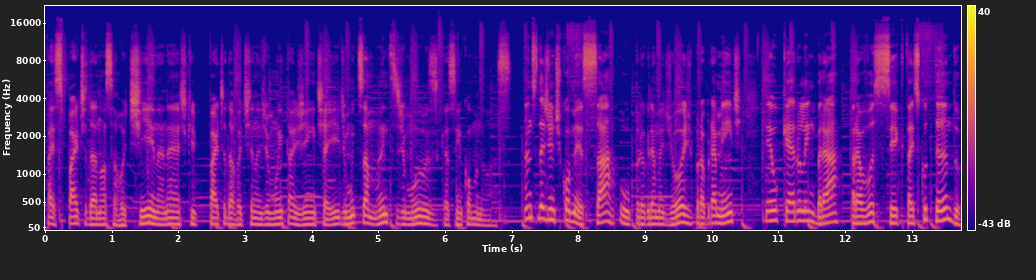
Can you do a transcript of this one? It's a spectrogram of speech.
faz parte da nossa rotina, né? Acho que parte da rotina de muita gente aí, de muitos amantes de música, assim como nós. Antes da gente começar o programa de hoje, propriamente, eu quero lembrar para você que está escutando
